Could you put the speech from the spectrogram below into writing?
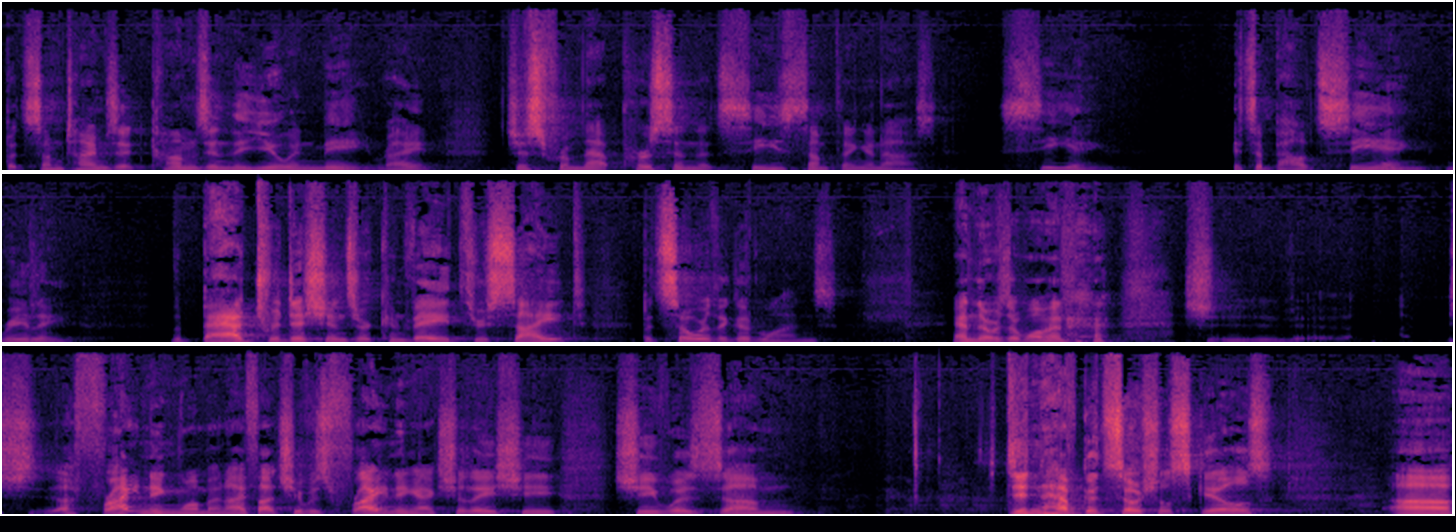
but sometimes it comes in the you and me, right? just from that person that sees something in us. Seeing. It's about seeing, really. The bad traditions are conveyed through sight, but so are the good ones. And there was a woman, a frightening woman. I thought she was frightening, actually. She, she was, um, didn't have good social skills, uh,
